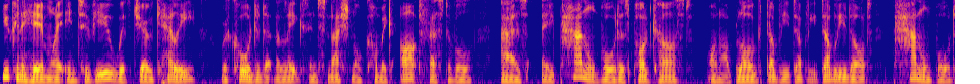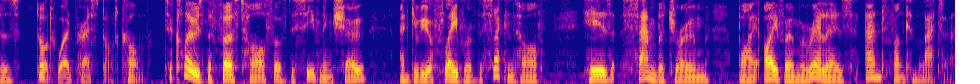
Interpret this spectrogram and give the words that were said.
you can hear my interview with Joe Kelly, recorded at the Lakes International Comic Art Festival, as a Panel Borders podcast on our blog www.panelborders.wordpress.com. To close the first half of this evening's show and give you a flavour of the second half, Here's Sambadrome by Ivo Meirelles and Funk'n Lata.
